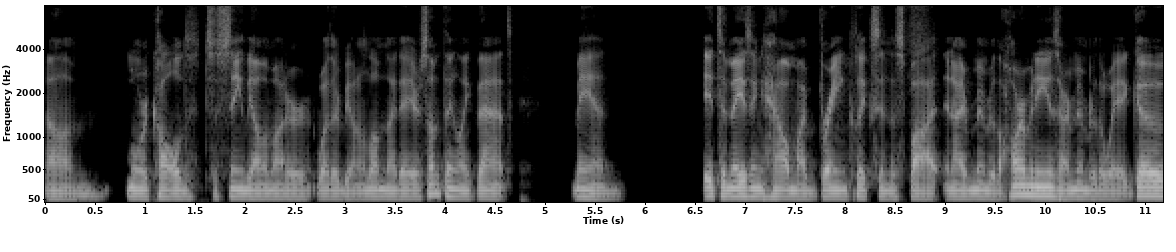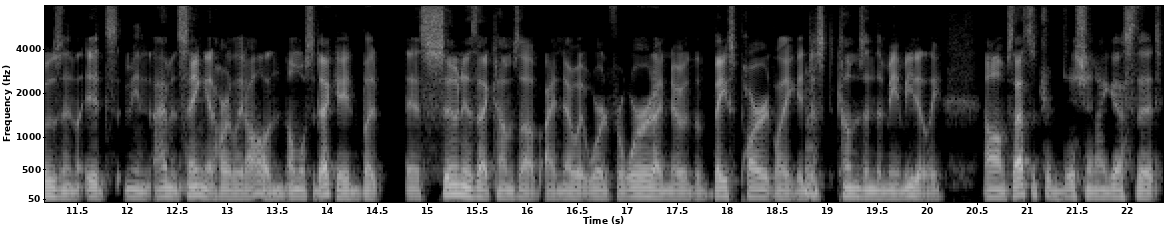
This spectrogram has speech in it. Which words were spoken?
um, when we're called to sing the alma mater, whether it be on alumni day or something like that. Man, it's amazing how my brain clicks in the spot and I remember the harmonies, I remember the way it goes. And it's, I mean, I haven't sang it hardly at all in almost a decade, but as soon as that comes up, I know it word for word. I know the bass part, like it Hmm. just comes into me immediately. Um, so that's a tradition, I guess, that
